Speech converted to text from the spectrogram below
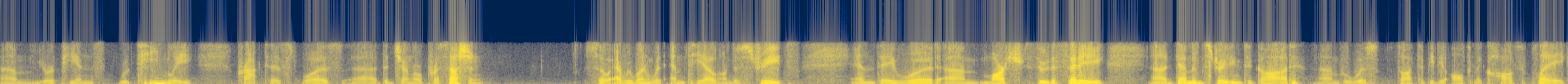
um, Europeans routinely practiced was uh, the general procession. So everyone would empty out on the streets, and they would um, march through the city, uh, demonstrating to God, um, who was thought to be the ultimate cause of plague,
